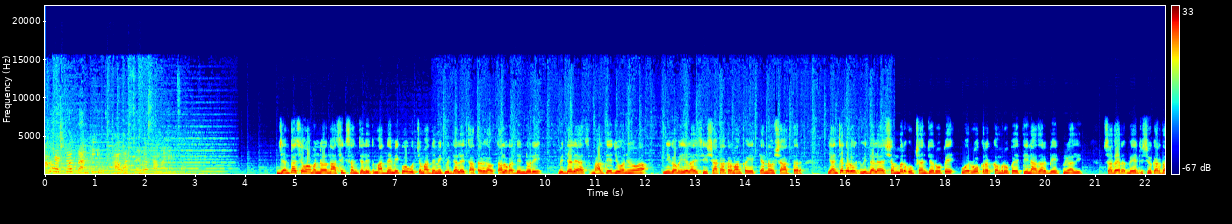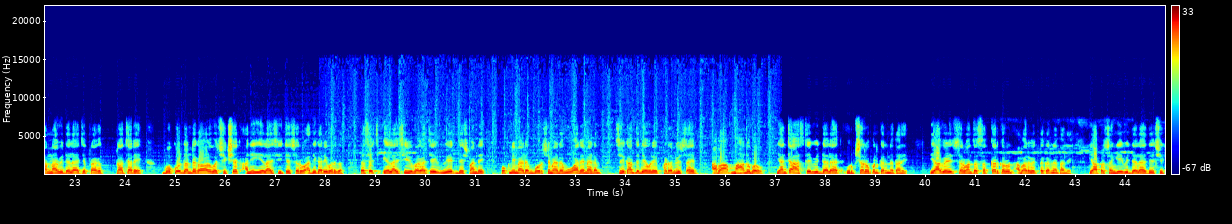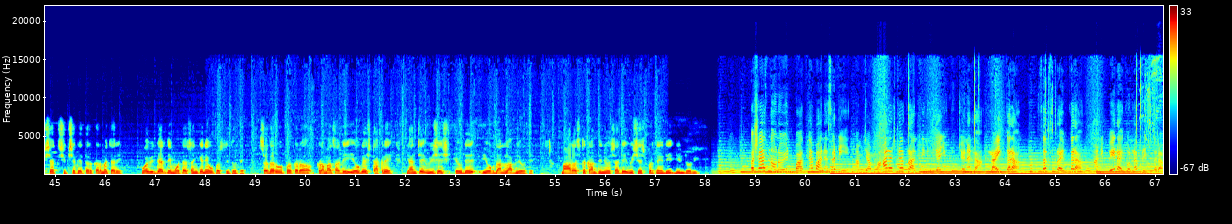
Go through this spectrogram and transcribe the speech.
आवाज सर्वसामान्यांचा. जनता सेवा मंडळ नाशिक संचलित माध्यमिक व उच्च माध्यमिक विद्यालय चातडगाव तालुका दिंडोरी विद्यालयास भारतीय जीवन विमा निगम एल आय सी शाखा क्रमांक एक्क्याण्णव शहात्तर यांच्याकडून विद्यालयात शंभर वृक्षांचे रोपे व रोख रक्कम रुपये तीन हजार भेट मिळाली. सदर भेट स्वीकारताना विद्यालयाचे प्रा प्राचार्य गोकुळ दंडगाळ व शिक्षक आणि एल आय सीचे सर्व अधिकारी वर्ग तसेच एल आय सी विभागाचे Vivek Deshpande Kokani madam Borse madam Ware madam Shrikant Devre Fadnavis saheb Aba महानुभव यांच्या हस्ते विद्यालयात वृक्षारोपण करण्यात आले. यावेळी सर्वांचा सत्कार करून आभार व्यक्त करण्यात आले. या प्रसंगी विद्यालयातील शिक्षक शिक्षकेतर कर्मचारी व विद्यार्थी मोठ्या संख्येने उपस्थित होते. सदर उपक्रमासाठी योगेश ठाकरे यांचे विशेष योगदे योगदान लाभले होते. महाराष्ट्र क्रांती न्यूजसाठी विशेष प्रतिनिधी दिंडोरी. अशाच नवनवीन बातम्या पाहण्यासाठी आमच्या महाराष्ट्र क्रांती न्यूज या यूट्यूब चॅनलला लाईक करा सबस्क्राईब करा आणि बेल आयकॉनला प्रेस करा.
